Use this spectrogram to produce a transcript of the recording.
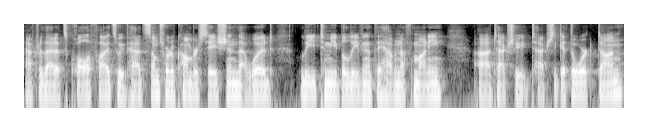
After that, it's qualified. So we've had some sort of conversation that would lead to me believing that they have enough money uh, to actually to actually get the work done.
